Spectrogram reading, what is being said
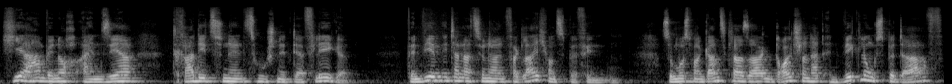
hier haben wir noch einen sehr traditionellen Zuschnitt der Pflege. Wenn wir im internationalen Vergleich uns befinden, so muss man ganz klar sagen, Deutschland hat Entwicklungsbedarf,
